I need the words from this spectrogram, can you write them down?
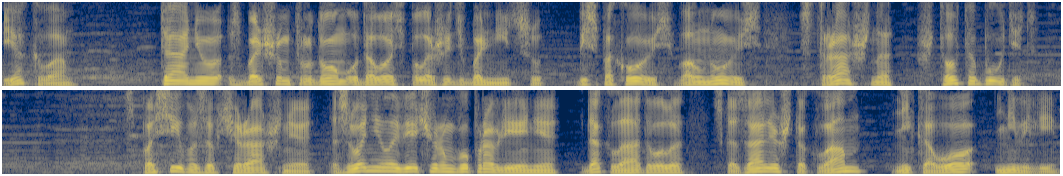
«Я к вам», Таню с большим трудом удалось положить в больницу. Беспокоюсь, волнуюсь, страшно, что-то будет. Спасибо за вчерашнее. Звонила вечером в управление, докладывала, сказали, что к вам никого не вели.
